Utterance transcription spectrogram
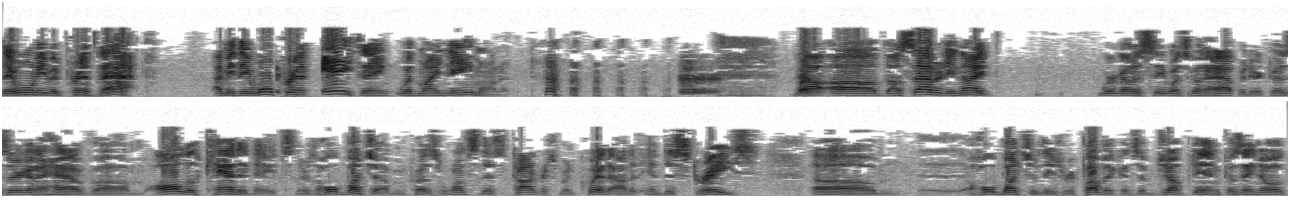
They won't even print that. I mean, they won't print anything with my name on it. now, uh, on Saturday night, we're going to see what's going to happen here because they're going to have um, all the candidates. There's a whole bunch of them because once this congressman quit out in disgrace, um, a whole bunch of these Republicans have jumped in because they know,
